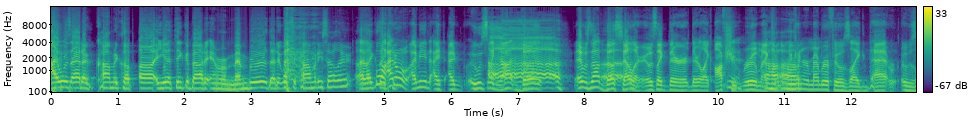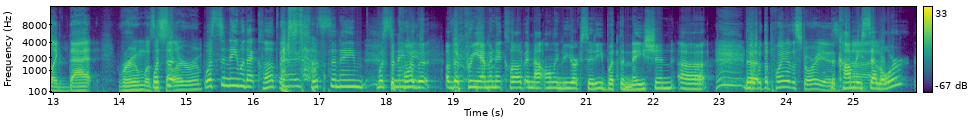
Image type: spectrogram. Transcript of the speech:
I was at a comedy club. Uh, you gotta think about it and remember that it was the comedy cellar. I like. Well, that I don't. I mean, I, I it was like not Uh, the. It was not the cellar. It was like their their like offshoot room. I, Uh-huh, couldn't, I couldn't remember if it was like that. It was like that room was What's the cellar room. What's the name of that club, guys? What's the name? What's the, The name point- of the of the preeminent club in not only New York City but the nation? Uh, No, the but the point of the story is the comedy uh, cellar.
